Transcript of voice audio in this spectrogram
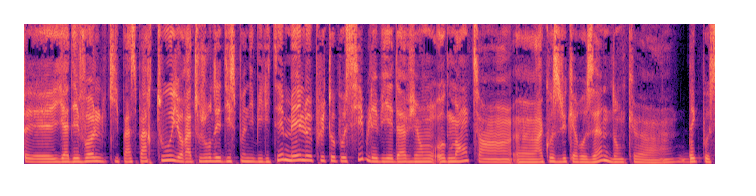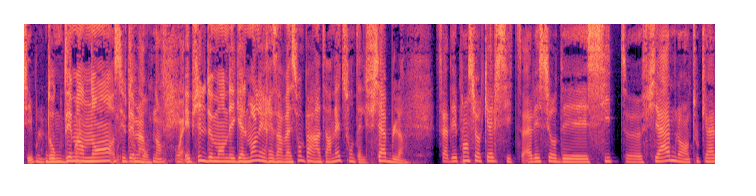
c'est- il y a des vols qui passent partout, il y aura toujours des disponibilités, mais le plus tôt possible, les billets d'avion augmentent hein, euh, à cause du kérosène, donc euh, dès que possible. Donc dès maintenant, c'est Dès tout bon. Maintenant. ouais. Et puis il demande également les réservations par internet sont-elles fiables? Ça dépend sur quel site. Allez sur des sites euh, fiables, en tout cas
